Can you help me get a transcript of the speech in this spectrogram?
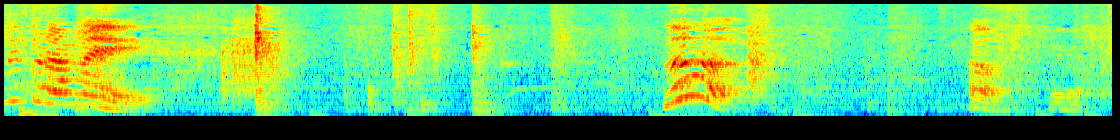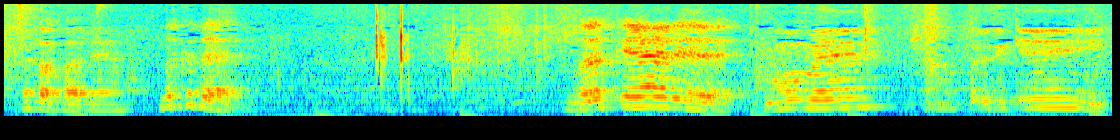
Look what I made. Look. Oh, go. That's upside down. Look at that. Look at it. Come on, man. trying to play the game.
